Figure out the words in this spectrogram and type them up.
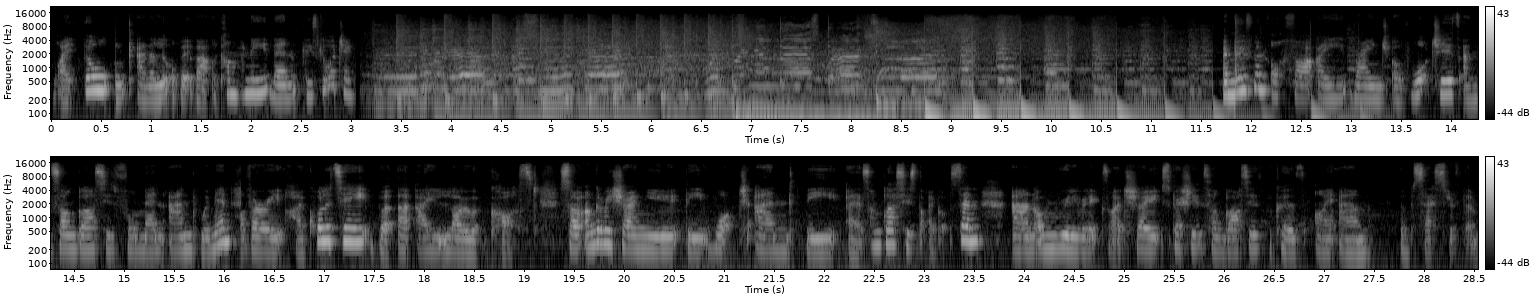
what I thought and a little bit about the company then please keep watching. Movement offer a range of watches and sunglasses for men and women. Are very high quality but at a low cost. So I'm going to be showing you the watch and the uh, sunglasses that I got sent and I'm really really excited to show you especially the sunglasses because I am obsessed with them.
